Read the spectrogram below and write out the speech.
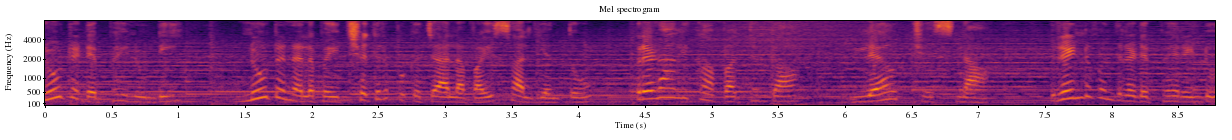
నూట డెబ్బై నుండి నూట నలభై చదరపు గజాల వైశాల్యంతో ప్రణాళికాబద్ధంగా లేఅవుట్ చేసిన రెండు వందల డెబ్బై రెండు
